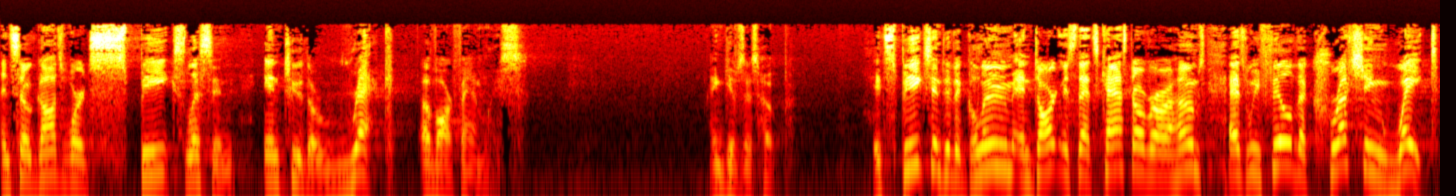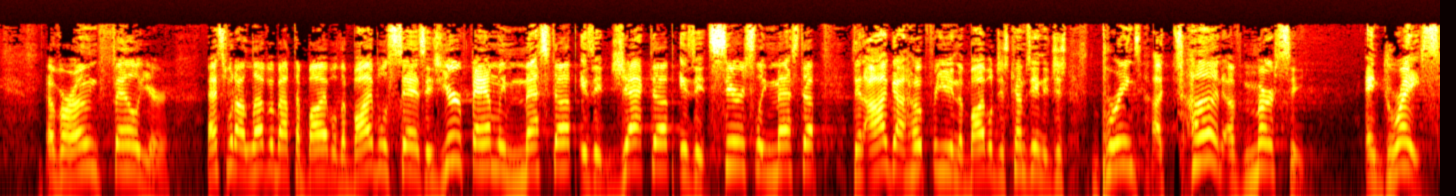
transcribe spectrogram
And so God's word speaks, listen, into the wreck of our families and gives us hope. It speaks into the gloom and darkness that's cast over our homes as we feel the crushing weight of our own failure. That's what I love about the Bible. The Bible says, Is your family messed up? Is it jacked up? Is it seriously messed up? Then I've got hope for you. And the Bible just comes in and just brings a ton of mercy and grace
